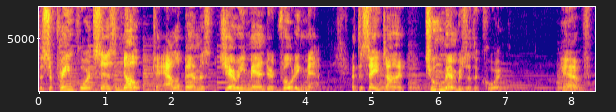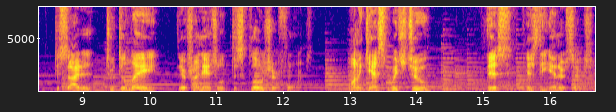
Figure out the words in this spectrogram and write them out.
the Supreme Court says no to Alabama's gerrymandered voting map. At the same time, two members of the court have decided to delay their financial disclosure forms. Want to guess which two? This is The Intersection.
